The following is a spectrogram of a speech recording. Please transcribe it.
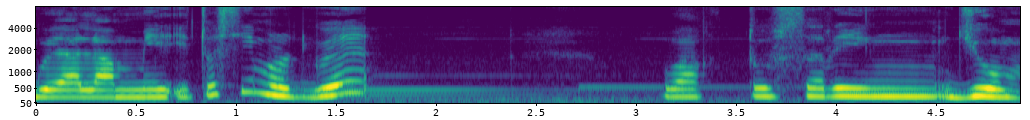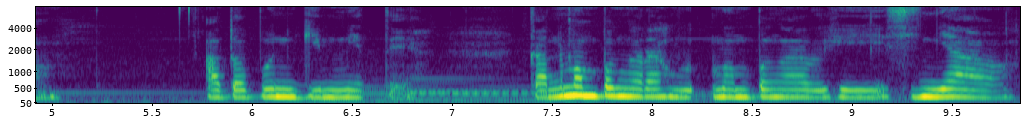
gue alami itu sih menurut gue waktu sering zoom ataupun gimit ya. Karena mempengaruhi, mempengaruhi sinyal.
